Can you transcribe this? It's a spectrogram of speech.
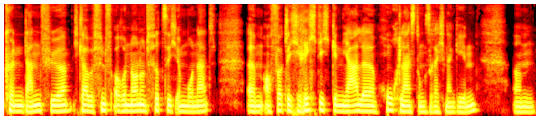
können dann für, ich glaube, 5,49 Euro im Monat ähm, auf wirklich richtig geniale Hochleistungsrechner gehen. Ähm,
